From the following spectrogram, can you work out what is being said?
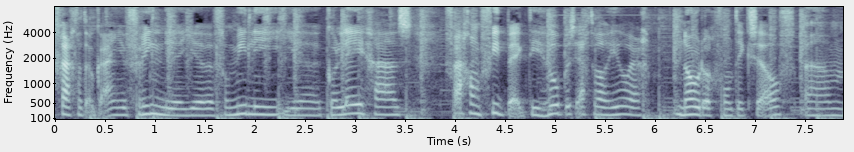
Vraag dat ook aan je vrienden, je familie, je collega's. Vraag om feedback. Die hulp is echt wel heel erg nodig, vond ik zelf. Um,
